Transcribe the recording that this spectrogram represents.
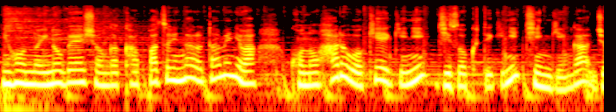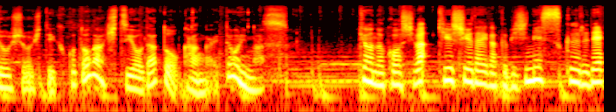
日本のイノベーションが活発になるためにはこの春を契機に持続的に賃金が上昇していくことが必要だと考えております。今日の講師は九州大学ビジネススクールで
